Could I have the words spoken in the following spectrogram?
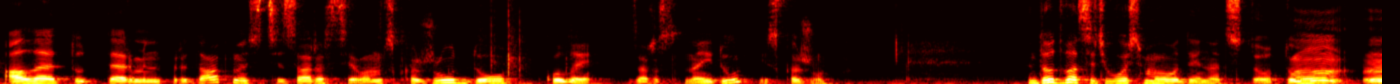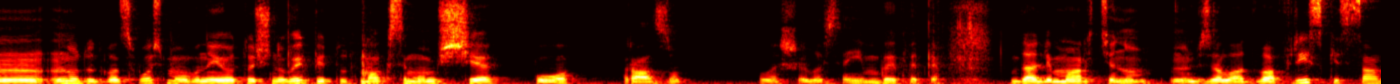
але тут термін придатності. Зараз я вам скажу до коли. Зараз знайду і скажу. До 28.11. Тому ну, до 28-го вони його точно вип'ють. Тут максимум ще по разу лишилося їм випити. Далі Мартіну взяла два фріскіса,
